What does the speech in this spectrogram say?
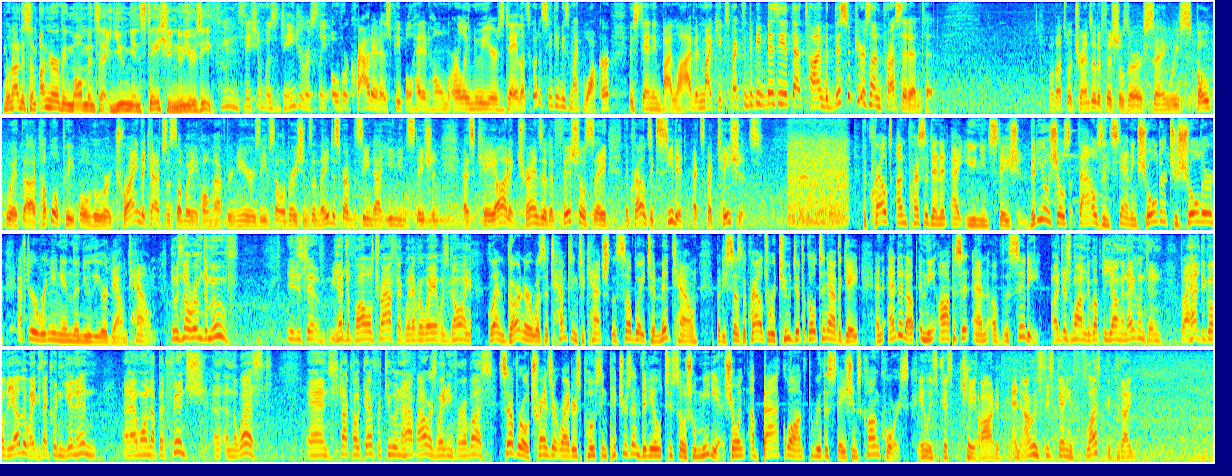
Well, now to some unnerving moments at Union Station New Year's Eve. Union Station was dangerously overcrowded as people headed home early New Year's Day. Let's go to CTV's Mike Walker, who's standing by live. And Mike, you expected to be busy at that time, but this appears unprecedented. Well, that's what transit officials are saying. We spoke with a couple of people who were trying to catch the subway home after New Year's Eve celebrations, and they described the scene at Union Station as chaotic. Transit officials say the crowds exceeded expectations. The crowd's unprecedented at Union Station. Video shows thousands standing shoulder to shoulder after ringing in the new year downtown. There was no room to move. You just uh, you had to follow traffic, whatever way it was going. Glenn Garner was attempting to catch the subway to Midtown, but he says the crowds were too difficult to navigate and ended up in the opposite end of the city. I just wanted to go up to Yonge and Eglinton, but I had to go the other way because I couldn't get in, and I wound up at Finch uh, in the west and stuck out there for two and a half hours waiting for a bus. Several transit riders posting pictures and video to social media showing a backlog through the station's concourse. It was just chaotic, and I was just getting flustered because I,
